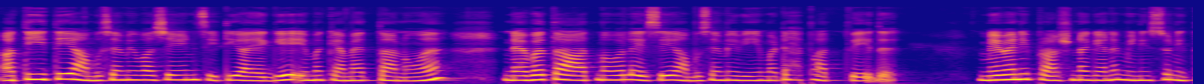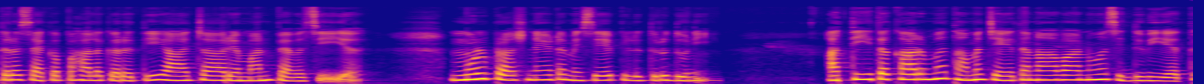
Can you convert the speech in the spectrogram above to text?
අතීතයේ අඹසැමි වශයෙන් සිටි අයගේ එම කැමැත්ත අනුව නැවත ආත්මවල එසේ අඹසැමි වීමට පත්වේද? මෙවැනි ප්‍රශ්න ගැන මිනිස්සු නිතර සැක පහල කරති ආචාර්යමන් පැවසීය. මුල් ප්‍රශ්නයට මෙසේ පිළිතුරු දුනි. අතීත කර්ම තම චේතනාව අනුව සිදුවී ඇත.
